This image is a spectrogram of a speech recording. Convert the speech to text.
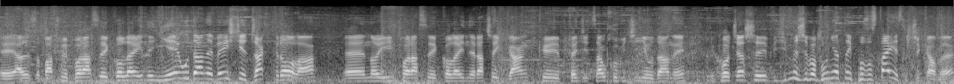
E, ale zobaczmy po raz kolejny nieudane wejście Jack Trolla. E, No i po raz kolejny raczej gang e, będzie całkowicie nieudany, chociaż e, widzimy, że Babunia tutaj pozostaje, co ciekawe.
